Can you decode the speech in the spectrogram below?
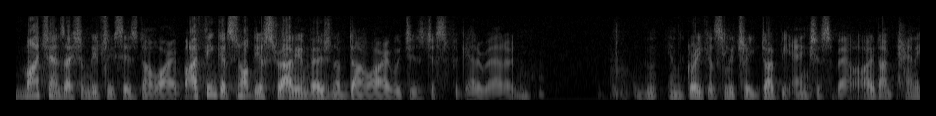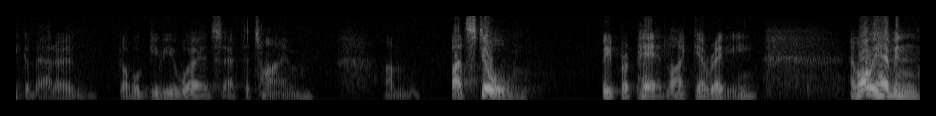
my translation literally says don't worry, but I think it's not the Australian version of don't worry, which is just forget about it. In the Greek, it's literally don't be anxious about it. I don't panic about it. God will give you words at the time. Um, but still, be prepared, like get ready. And what we have in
